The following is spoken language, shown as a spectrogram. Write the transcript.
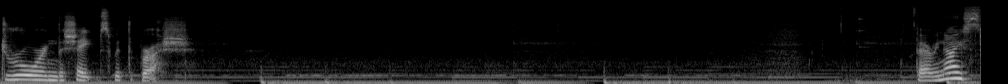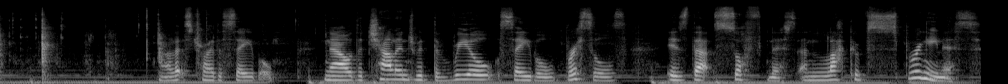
drawing the shapes with the brush Very nice. Now let's try the sable. Now the challenge with the real sable bristles is that softness and lack of springiness,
